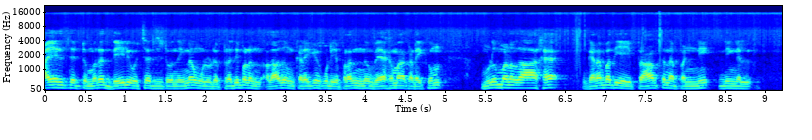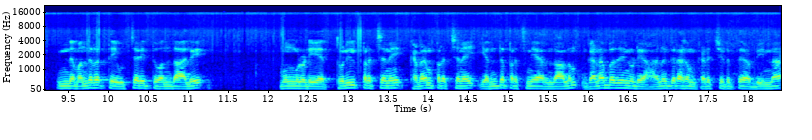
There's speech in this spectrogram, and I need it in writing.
ஆயிரத்தி எட்டு முறை டெய்லி உச்சரிச்சுட்டு வந்தீங்கன்னா உங்களுடைய பிரதிபலன் அதாவது உங்களுக்கு கிடைக்கக்கூடிய பலன் இன்னும் வேகமாக கிடைக்கும். முழுமனதாக கணபதியை பிரார்த்தனை பண்ணி நீங்கள் இந்த மந்திரத்தை உச்சரித்து வந்தாலே உங்களுடைய தொழில் பிரச்சனை கடன் பிரச்சனை எந்த பிரச்சனையாக இருந்தாலும் கணபதியினுடைய அனுகிரகம் கிடைச்சிடுது அப்படின்னா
